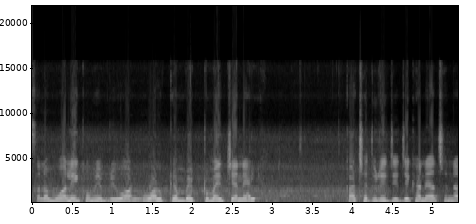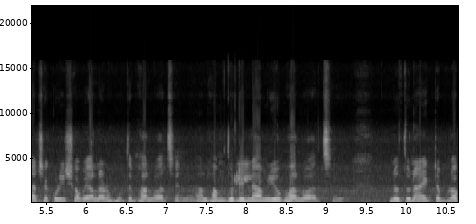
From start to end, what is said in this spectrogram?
আসসালামু আলাইকুম everyone, welcome back to my channel. কাছে দূরে যে যেখানে আছেন, আশা করি সবাই আল্লাহর রহমতে ভালো আছেন। আলহামদুলিল্লাহ, আমিও ভালো আছি। নতুন আরেকটা ব্লগ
